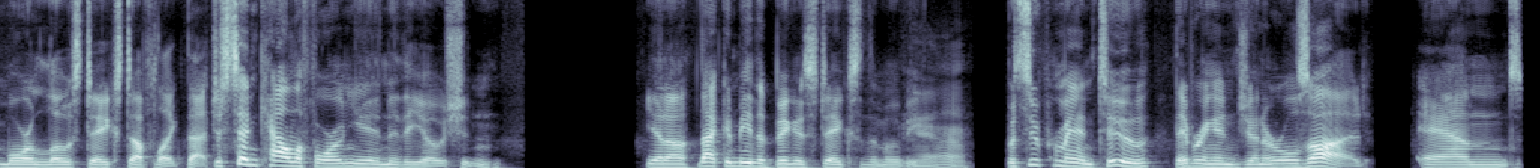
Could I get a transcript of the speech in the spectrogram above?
more low stakes stuff like that? Just send California into the ocean. You know, that can be the biggest stakes of the movie. Yeah. But Superman 2, they bring in General Zod and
